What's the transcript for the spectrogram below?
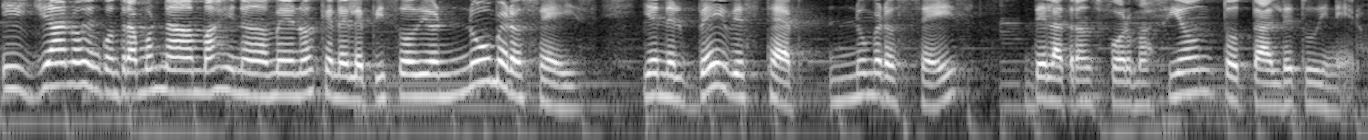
Y ya nos encontramos nada más y nada menos que en el episodio número 6 y en el baby step número 6 de la transformación total de tu dinero.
